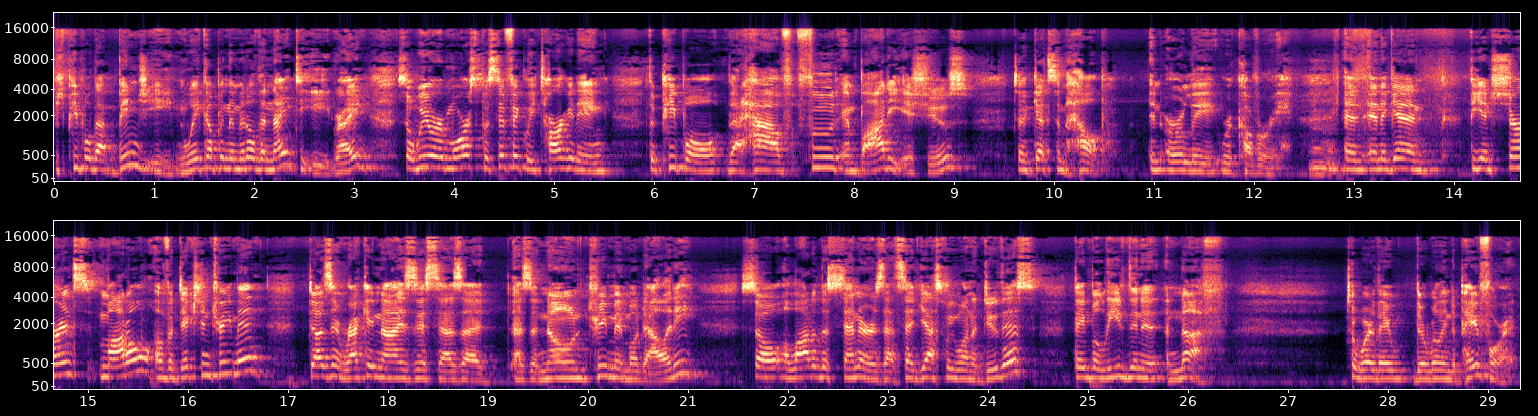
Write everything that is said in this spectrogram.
There's people that binge eat and wake up in the middle of the night to eat, right? So we were more specifically targeting the people that have food and body issues to get some help in early recovery. Mm. And, and again, the insurance model of addiction treatment doesn't recognize this as a, as a known treatment modality. So a lot of the centers that said, yes, we want to do this, they believed in it enough to where they, they're willing to pay for it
